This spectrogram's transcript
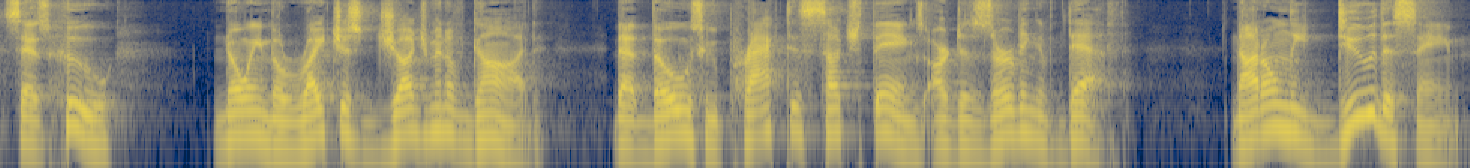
says, "Who, knowing the righteous judgment of God, that those who practice such things are deserving of death, not only do the same,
